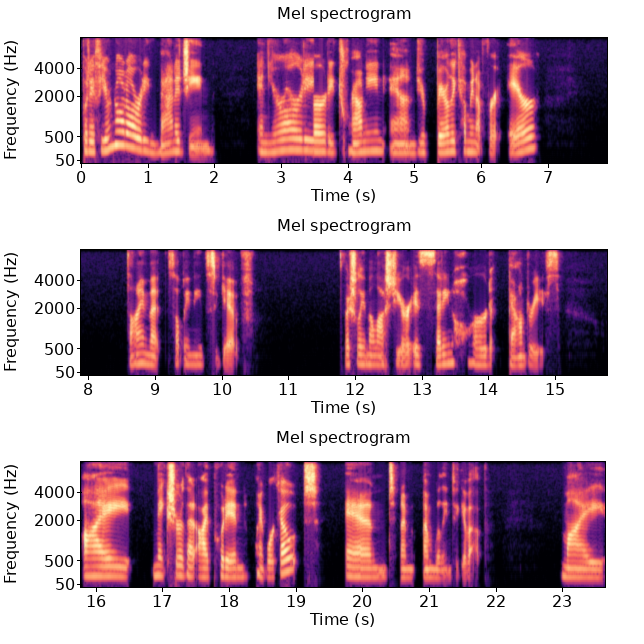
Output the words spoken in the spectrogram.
But if you're not already managing and you're already already drowning and you're barely coming up for air, sign that something needs to give. Especially in the last year is setting hard boundaries. I make sure that I put in my workout and I'm I'm willing to give up my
